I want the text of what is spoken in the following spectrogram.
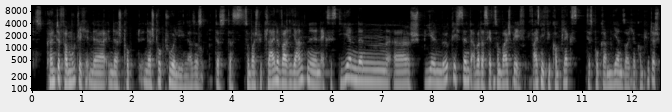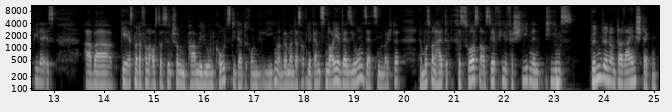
Das könnte vermutlich in der, in der, Struktur, in der Struktur liegen. Also, dass, dass, dass zum Beispiel kleine Varianten in den existierenden äh, Spielen möglich sind, aber dass jetzt zum Beispiel, ich, ich weiß nicht, wie komplex das Programmieren solcher Computerspiele ist, aber gehe erstmal davon aus, das sind schon ein paar Millionen Codes, die da drin liegen. Und wenn man das auf eine ganz neue Version setzen möchte, dann muss man halt Ressourcen aus sehr vielen verschiedenen Teams bündeln und da reinstecken.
